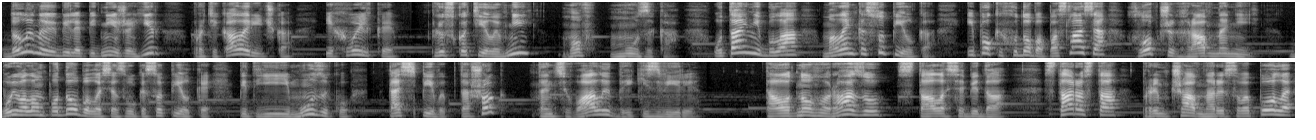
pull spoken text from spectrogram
Долиною біля підніжжя гір протікала річка, і хвильки плюскотіли в ній, мов музика. У тайні була маленька сопілка, і поки худоба паслася, хлопчик грав на ній. Буйволам подобалося звуки сопілки, під її музику та співи пташок танцювали дикі звірі. Та одного разу сталася біда. Староста примчав на рисове поле,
